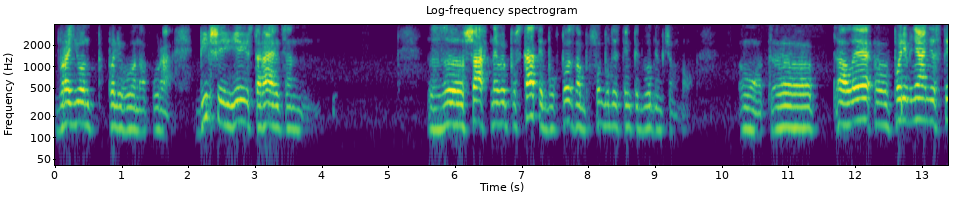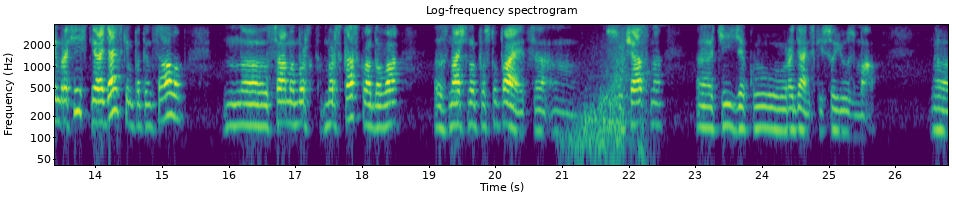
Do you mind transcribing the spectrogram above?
в район полігона Кура. Більше її стараються з шахт не випускати, бо хто знає, що буде з тим підводним човном. От, е, але е, в порівнянні з тим російським радянським потенціалом е, саме морська складова значно поступається сучасна тій, яку Радянський Союз мав. Е,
